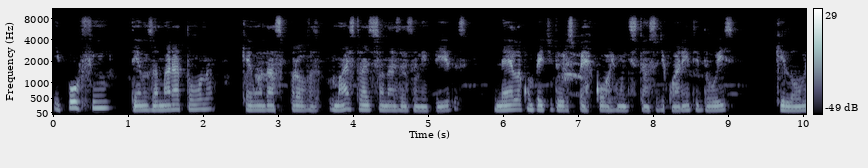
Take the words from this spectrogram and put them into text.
E por fim, temos a maratona, que é uma das provas mais tradicionais das Olimpíadas. Nela, competidores percorrem uma distância de 42 km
